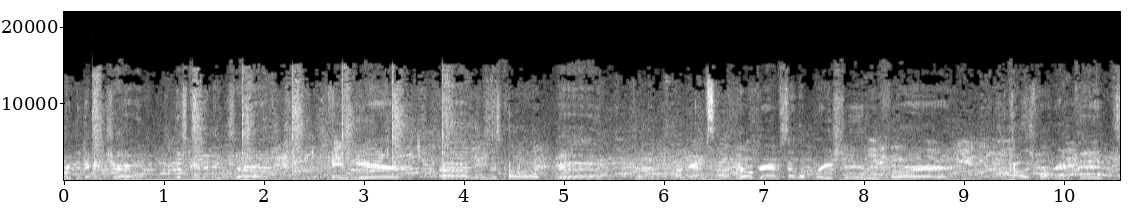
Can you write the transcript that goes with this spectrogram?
never did an intro, this kind of intro. Came here, uh, what is this called? The, The program celebration. program celebration for college program kids.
